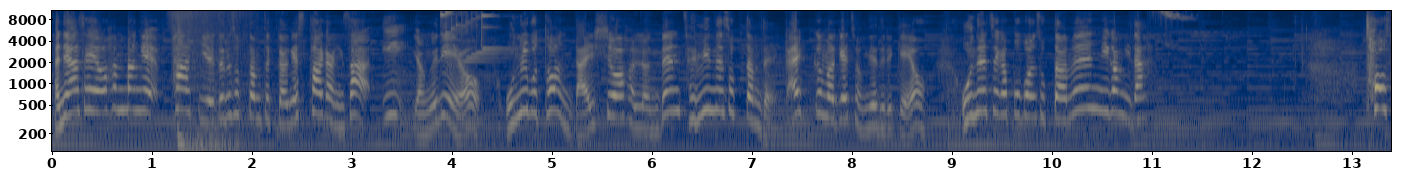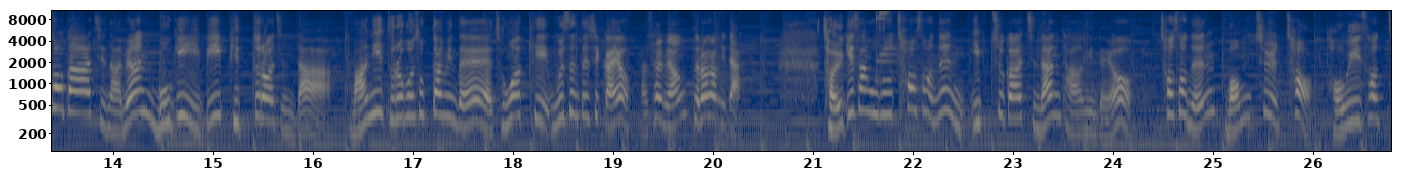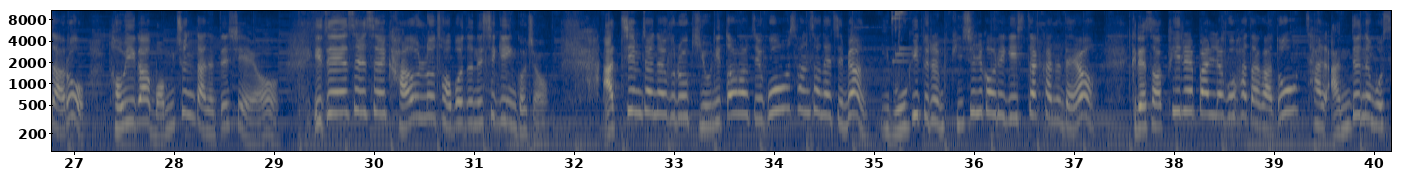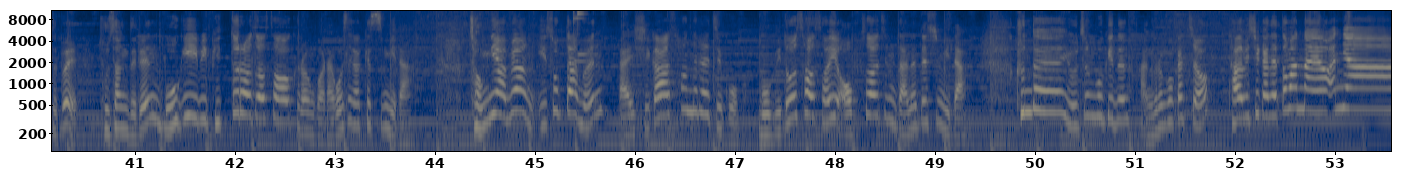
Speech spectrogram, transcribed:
안녕하세요. 한방에 파 기회되는 속담 특강의 스타 강사 이영은이에요. 오늘부턴 날씨와 관련된 재밌는 속담들 깔끔하게 정리해드릴게요. 오늘 제가 뽑은 속담은 이겁니다. 처서가 지나면 모기 입이 비뚤어진다. 많이 들어본 속담인데 정확히 무슨 뜻일까요? 자, 설명 들어갑니다. 절기상으로 처서는 입추가 지난 다음인데요. 처서는 멈출 처, 더위 서자로 더위가 멈춘다는 뜻이에요. 이제 슬슬 가을로 접어드는 시기인 거죠. 아침 저녁으로 기온이 떨어지고 선선해지면 이 모기들은 비실거리기 시작하는데요. 그래서 피를 빨려고 하다가도 잘 안 되는 모습을 조상들은 모기 입이 비뚤어져서 그런 거라고 생각했습니다. 정리하면 이 속담은 날씨가 서늘해지고 모기도 서서히 없어진다는 뜻입니다. 근데 요즘 모기는 안 그런 것 같죠? 다음 시간에 또 만나요. 안녕!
